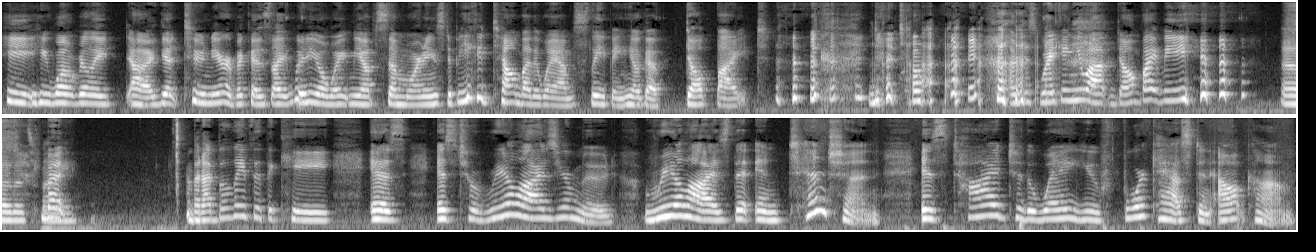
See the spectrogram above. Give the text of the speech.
he he won't really uh, get too near because like when he'll wake me up some mornings to be, he could tell by the way i'm sleeping he'll go don't bite don't, i'm just waking you up don't bite me Oh, that's funny. but i believe that the key is is to realize your mood realize that intention is tied to the way you forecast an outcome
